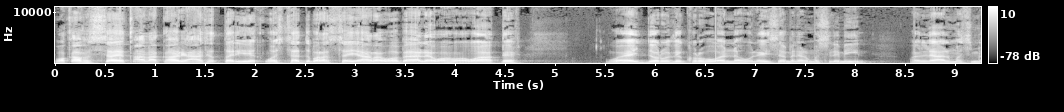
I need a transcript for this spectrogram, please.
وقف السائق على قارعة الطريق واستدبر السيارة وبال وهو واقف ويجدر ذكره أنه ليس من المسلمين. ولا المسلم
